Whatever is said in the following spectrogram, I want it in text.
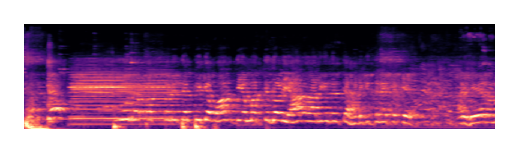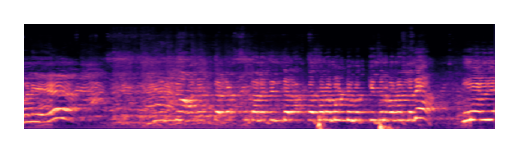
ಸೂರ್ಯ ಪತ್ಮನಿ ತೆಪ್ಪಿಗೆ ಭಾರತೀಯ ಮಧ್ಯದೊಳು ಯಾರು ಅರಿಗದಂತೆ ಹಡಗಿದ್ದನೆ ಇದಕ್ಕೆ ಹೇ ಮಣ್ಣು ಮಕ್ಕಿಸಲವನಲ್ಲದೆ ಮೌಲ್ಯ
